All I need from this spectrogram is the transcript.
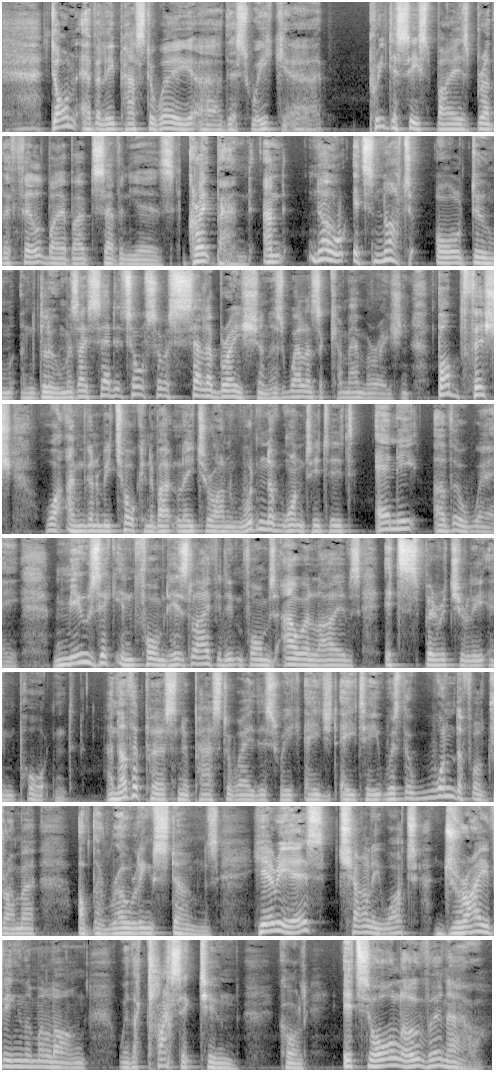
Don Everly passed away uh, this week, uh, predeceased by his brother Phil by about seven years. Great band. And no, it's not all doom and gloom. As I said, it's also a celebration as well as a commemoration. Bob Fish, what I'm going to be talking about later on, wouldn't have wanted it any other way. Music informed his life, it informs our lives, it's spiritually important. Another person who passed away this week, aged 80, was the wonderful drummer of the Rolling Stones. Here he is, Charlie Watts, driving them along with a classic tune called It's All Over Now.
